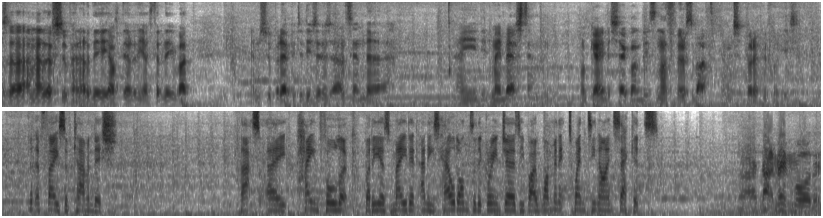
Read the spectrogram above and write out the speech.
Was uh, another super hard day after yesterday, but I'm super happy to these results and uh, I did my best and okay, the second is not first, but I'm super happy for this. Look at the face of Cavendish. That's a painful look, but he has made it and he's held on to the green jersey by 1 minute 29 seconds. Uh, that meant more than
